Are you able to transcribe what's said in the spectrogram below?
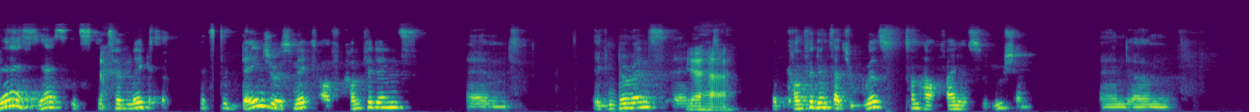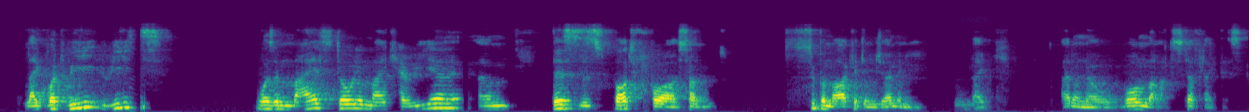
yes, yes, it's it's a mix. It's a dangerous mix of confidence and ignorance, and Yeah. the confidence that you will somehow find a solution. And um, like what really really was a milestone in my career. Um, this is a spot for some supermarket in Germany, like I don't know, Walmart, stuff like this.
